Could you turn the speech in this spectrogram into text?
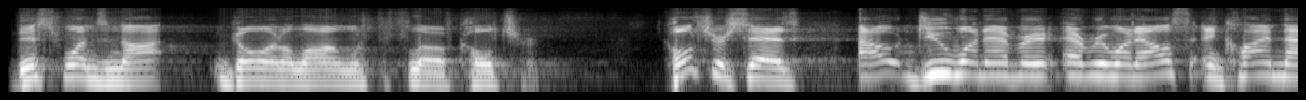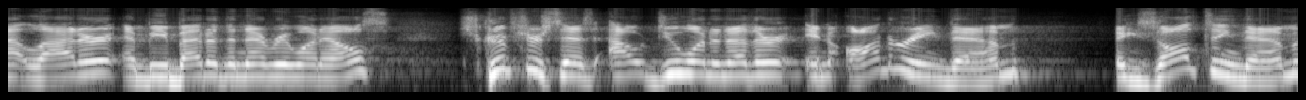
This one's not going along with the flow of culture. Culture says, outdo one ever, everyone else and climb that ladder and be better than everyone else. Scripture says, outdo one another in honoring them, exalting them,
